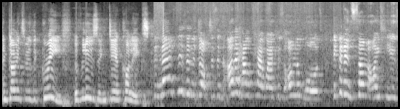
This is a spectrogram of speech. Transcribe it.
and going through the grief of losing dear colleagues. The nurses and the doctors and other healthcare workers on the wards, even in some ITUs,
